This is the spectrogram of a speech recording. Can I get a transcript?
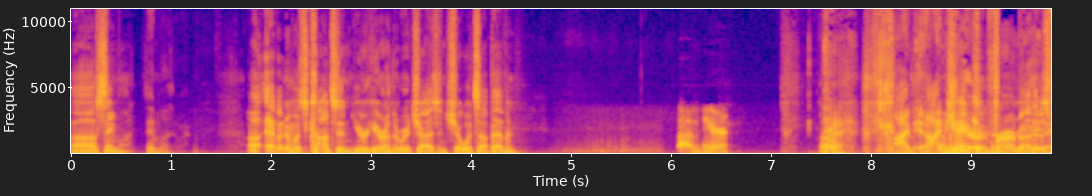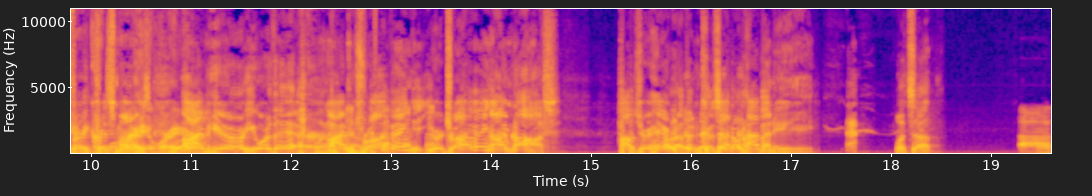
Uh, same line. Same line. Uh, Evan in Wisconsin, you're here on the Rich Eisen Show. What's up, Evan? I'm here. Oh, I'm, I'm Can't here. confirm. Uh, There's very Chris We're Myers. here, we're here. I'm here. You're there. I'm driving. You're driving. I'm not. How's your hair, Evan? Because I don't have any. What's up? Uh,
